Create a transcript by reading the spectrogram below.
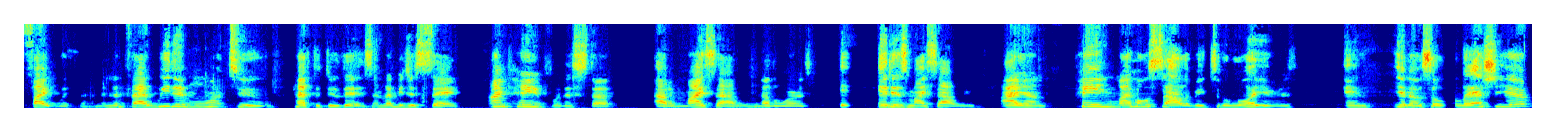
fight with them. And in fact, we didn't want to have to do this. And let me just say, I'm paying for this stuff out of my salary. In other words, it, it is my salary. I am paying my whole salary to the lawyers. And, you know, so last year,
